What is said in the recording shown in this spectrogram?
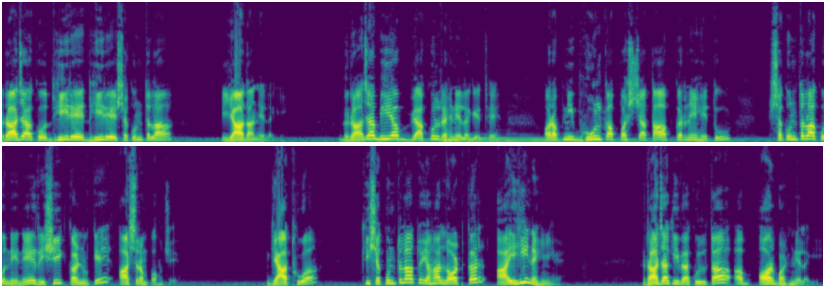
राजा को धीरे धीरे शकुंतला याद आने लगी। राजा भी अब व्याकुल रहने लगे थे और अपनी भूल का पश्चाताप करने हेतु शकुंतला को लेने ऋषि कर्ण के आश्रम पहुँचे। ज्ञात हुआ कि शकुंतला तो यहाँ लौटकर आई ही नहीं है। राजा की व्याकुलता अब और बढ़ने लगी।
